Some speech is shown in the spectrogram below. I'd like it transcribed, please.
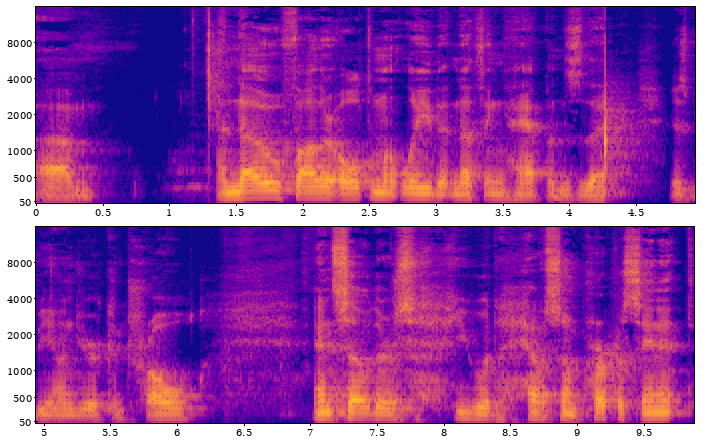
um, I know father ultimately that nothing happens that is beyond your control. And so there's you would have some purpose in it.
